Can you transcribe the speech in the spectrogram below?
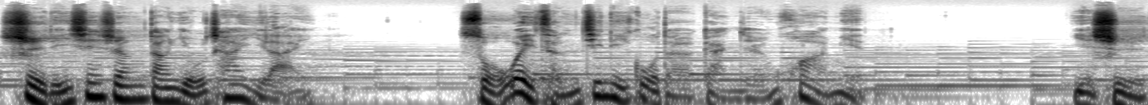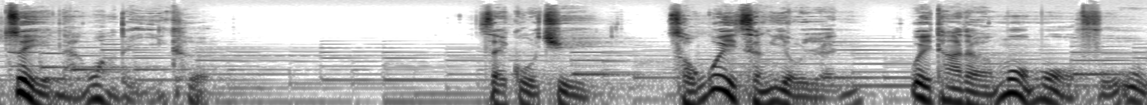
是林先生当邮差以来所未曾经历过的感人画面，也是最难忘的一刻。在过去，从未曾有人为他的默默服务。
